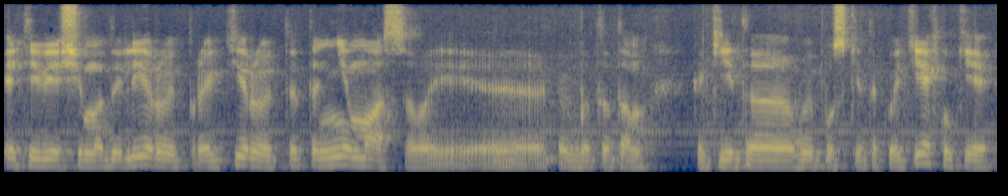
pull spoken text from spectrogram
э, эти вещи моделируют, проектируют. Это не массовые, как бы то там какие-то выпуски такой техники.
